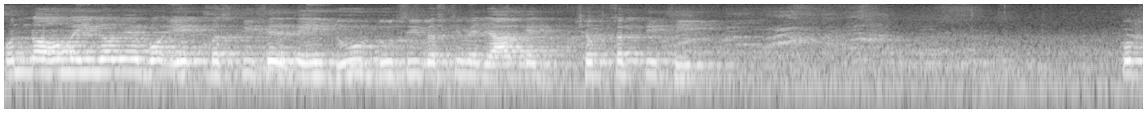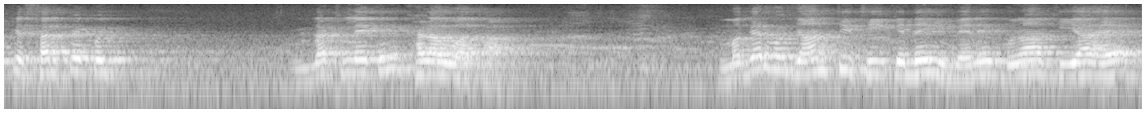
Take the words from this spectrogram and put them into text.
ان نو مہینوں میں وہ ایک بستی سے کہیں دور دوسری بستی میں جا کے چھپ سکتی تھی۔ اس کے سر پہ کوئی لٹ لے کے نہیں کھڑا ہوا تھا۔ مگر وہ جانتی تھی کہ نہیں، میں نے گناہ کیا ہے،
